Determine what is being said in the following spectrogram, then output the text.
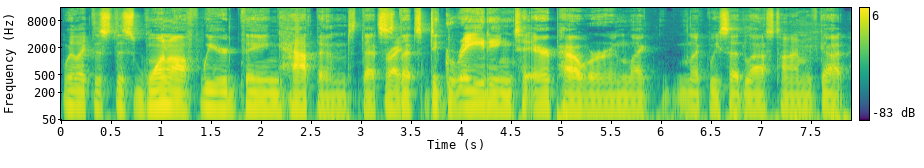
where like this this one-off weird thing happened that's Right. that's degrading to air power and like like we said last time we've got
